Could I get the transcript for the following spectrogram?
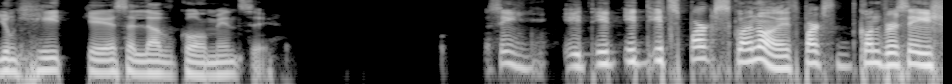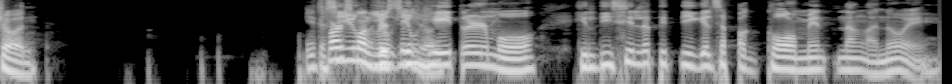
yung hate kaya sa love comments eh. Kasi it, it, it, it sparks, ko, ano, it sparks conversation. It Kasi sparks yung, yung, conversation. yung hater mo, hindi sila titigil sa pag-comment ng ano eh,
